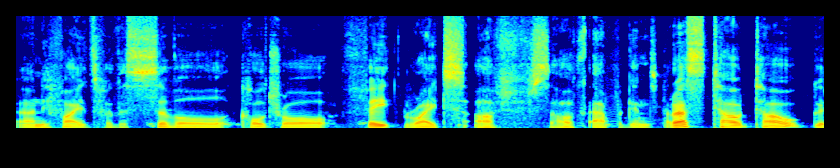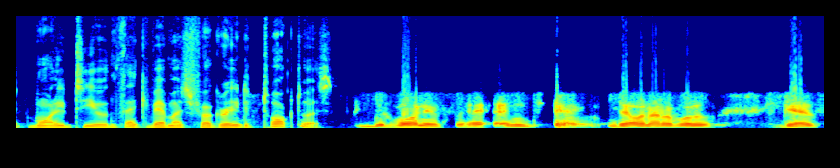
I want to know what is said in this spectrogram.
and he fights for the civil, cultural, faith rights of South Africans. Ras Tau Tau, good morning to you, and thank you very much for agreeing to talk to us. Good morning, sir, and the honorable guests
